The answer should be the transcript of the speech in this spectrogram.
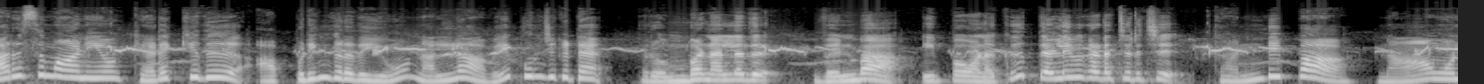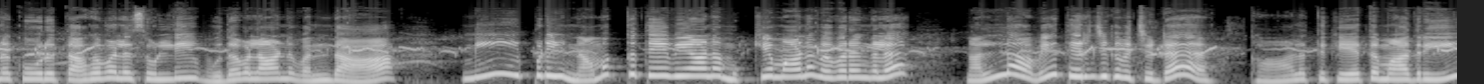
அரசு மானியம் கிடைக்குது அப்படிங்கறதையும் நல்லாவே புரிஞ்சுக்கிட்டேன். ரொம்ப நல்லது. வெண்பா இப்போ உனக்கு தெளிவு கிடைச்சிருச்சு. கண்டிப்பா. நான் உனக்கு ஒரு தகவலை சொல்லி உதவலான்னு வந்தா நீ இப்படி நமக்கு தேவையான முக்கியமான விவரங்களை நல்லாவே தெரிஞ்சுக்க வச்சுட்ட. காலத்துக்கு ஏத்த மாதிரி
